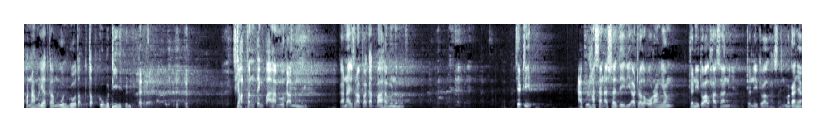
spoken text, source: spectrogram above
pernah melihat kamu, wah gue tak kitab kudi. Gak penting paham gak penting. Karena isra bakat paham Mas. Jadi Abdul Hasan Asyadili adalah orang yang dan itu Al Hasani dan itu Al Hasani. Makanya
